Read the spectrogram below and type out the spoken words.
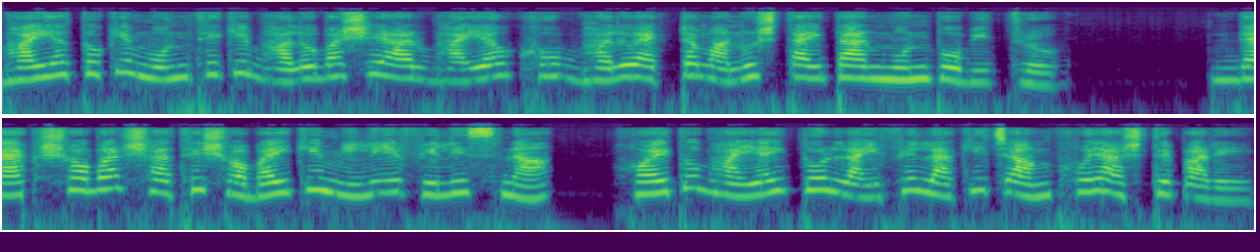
ভাইয়া তোকে মন থেকে ভালোবাসে, আর ভাইয়াও খুব ভালো একটা মানুষ, তাই তার মন পবিত্র। দেখ, সবার সাথে সবাইকে মিলিয়ে ফেলিস না, হয়তো ভাইয়াই তোর লাইফে লাকি চাম্প হয়ে আসতে পারে।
